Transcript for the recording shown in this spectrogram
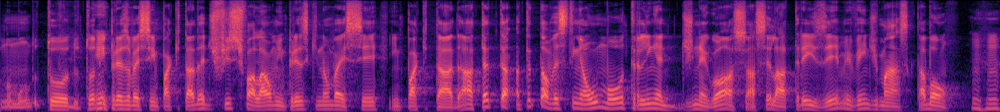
no mundo todo. Toda empresa vai vai ser impactada, é difícil falar uma empresa que não vai ser impactada. Até, até talvez tenha uma outra linha de negócio, ah, sei lá, 3M vende máscara. Tá bom. Uhum.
